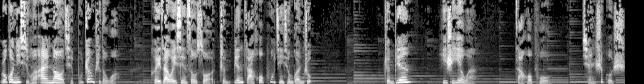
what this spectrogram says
如果你喜欢爱闹且不正直的我。可以在微信搜索“枕边杂货铺”进行关注。枕边，亦是夜晚；杂货铺，全是故事。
